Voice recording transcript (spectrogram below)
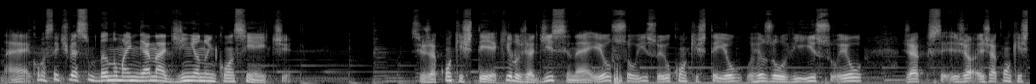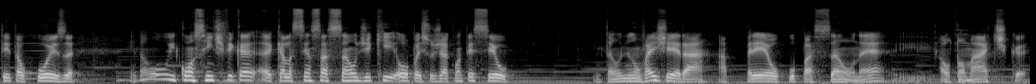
né? É como se estivesse dando uma enganadinha no inconsciente. Se eu já conquistei aquilo, já disse, né? Eu sou isso, eu conquistei, eu resolvi isso, eu já, já, já conquistei tal coisa. Então o inconsciente fica aquela sensação de que, opa, isso já aconteceu. Então ele não vai gerar a preocupação, né? Automática,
